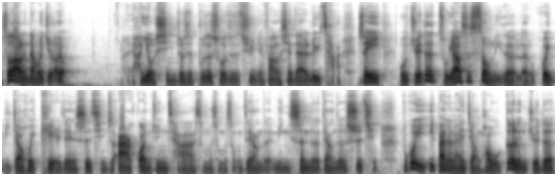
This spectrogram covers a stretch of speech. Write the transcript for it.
收到人，但会觉得，哎呦。很有心，就是不是说就是去年放到现在的绿茶，所以。我觉得主要是送礼的人会比较会 care 这件事情，就是啊冠军茶什么什么什么这样的名声的这样的事情。不过以一般的来讲的话，我个人觉得，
